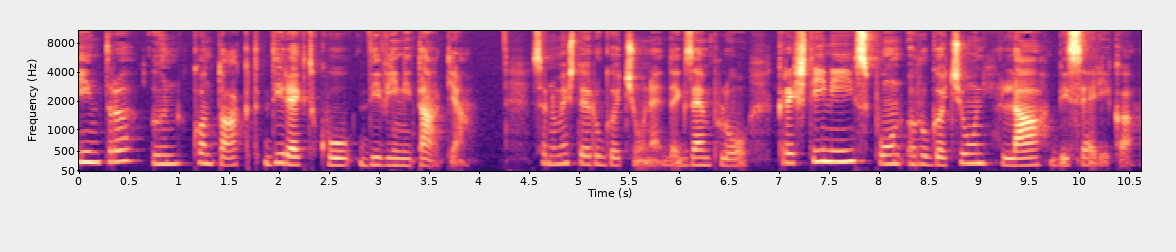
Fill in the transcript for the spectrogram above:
intră în contact direct cu divinitatea. Se numește rugăciune. De exemplu, creștinii spun rugăciuni la biserică.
